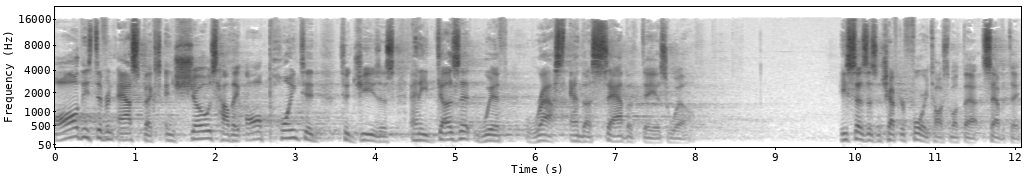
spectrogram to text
all these different aspects and shows how they all pointed to Jesus, and he does it with rest and the Sabbath day as well. He says this in chapter 4, he talks about that Sabbath day.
